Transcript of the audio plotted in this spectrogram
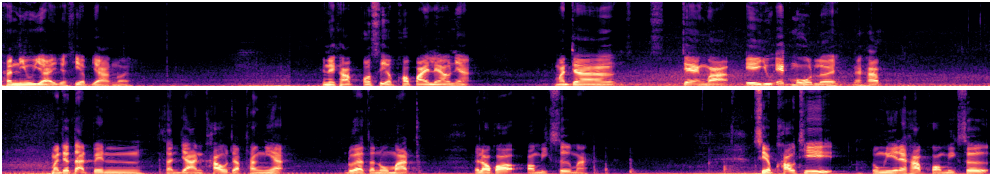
ถ้านิ้วใหญ่จะเสียบยากหน่อยเห็นไหมครับพอเสียบเข้าไปแล้วเนี่ย มันจะแจ้งว่า AUX mode เลยนะครับ มันจะตัดเป็นสัญญาณเข้าจากทางเนี้ยโดยอัตโนมัติ แล้วเราก็เอามิกเซอร์มา เสียบเข้าที่ตรงนี้นะครับของมิกเซอร์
